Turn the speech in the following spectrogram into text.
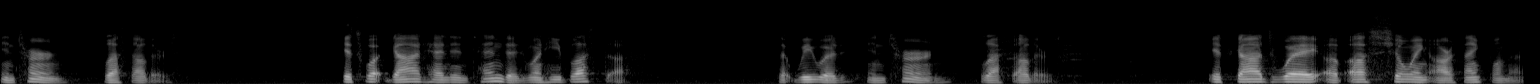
in turn, bless others. It's what God had intended when He blessed us, that we would, in turn, bless others. It's God's way of us showing our thankfulness.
